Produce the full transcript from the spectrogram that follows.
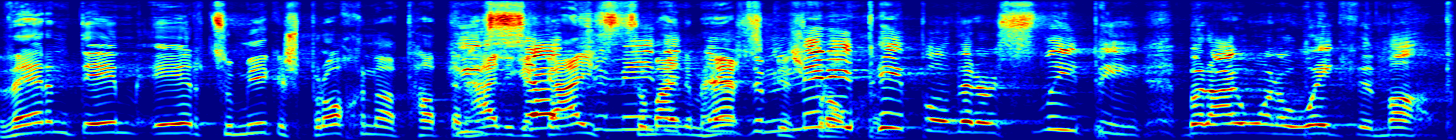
Währenddem er zu mir gesprochen hat, hat der He Heilige Geist zu meinem Herzen many gesprochen. people that are sleeping, but I want to wake them up.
